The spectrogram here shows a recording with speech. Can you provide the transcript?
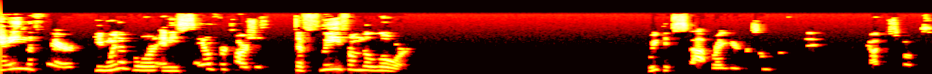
paying the fare, he went aboard and he sailed Tarshish to flee from the Lord we could stop right here for some of today. God just spoke to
